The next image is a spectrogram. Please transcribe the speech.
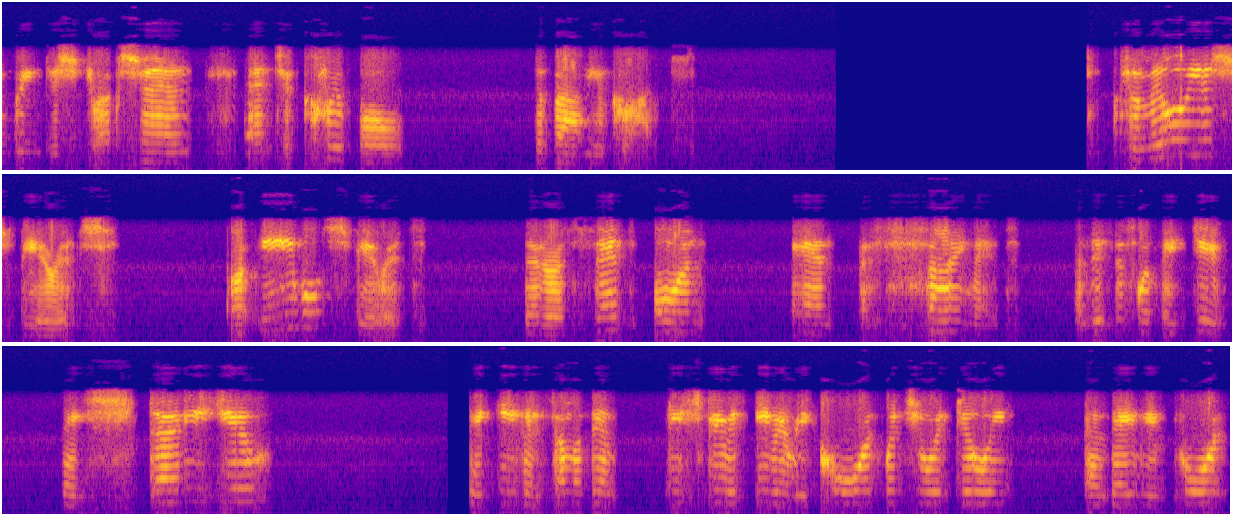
and bring destruction and to cripple the body of Christ. Familiar spirits are evil spirits that are sent on an assignment. And this is what they do they study you. They even, some of them, these spirits even record what you are doing, and they report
